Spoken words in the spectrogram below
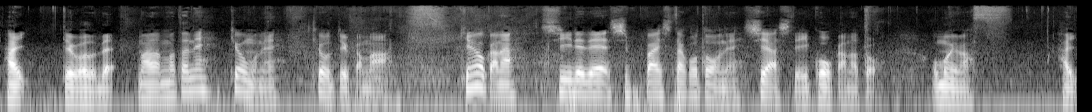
はいということで、まあ、またね今日もね今日というかまあ昨日かな仕入れで失敗したことをねシェアしていこうかなと思います。はい。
